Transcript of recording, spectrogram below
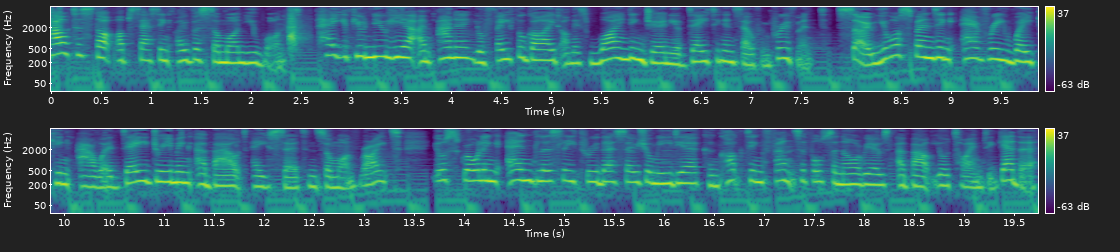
How to stop obsessing over someone you want. Hey, if you're new here, I'm Anna, your faithful guide on this winding journey of dating and self improvement. So, you are spending every waking hour daydreaming about a certain someone, right? You're scrolling endlessly through their social media, concocting fanciful scenarios about your time together.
